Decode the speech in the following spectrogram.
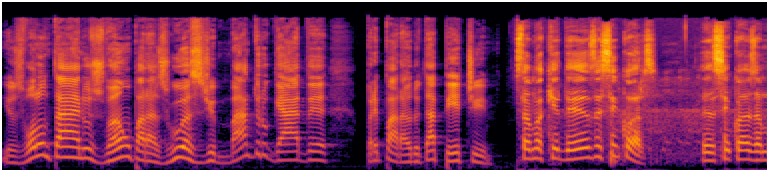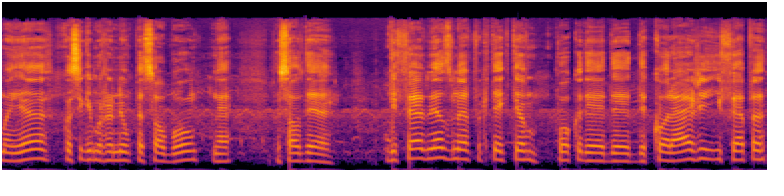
e os voluntários vão para as ruas de madrugada preparar o tapete. Estamos aqui desde as 5 horas. Desde as 5 horas da manhã, conseguimos reunir um pessoal bom, né? Pessoal de, de fé mesmo, né? Porque tem que ter um pouco de, de, de coragem e fé para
